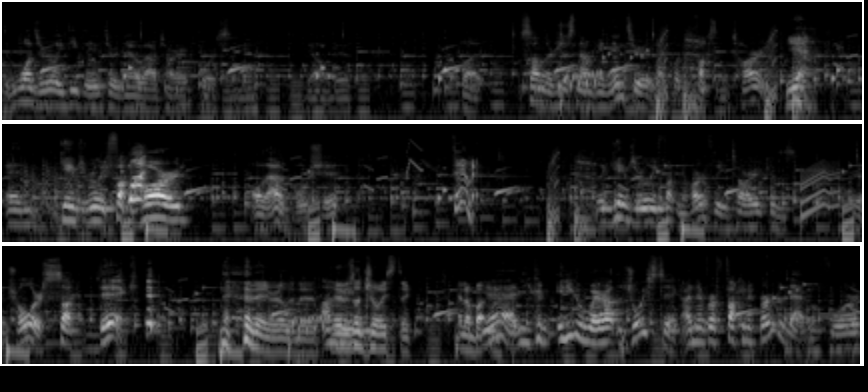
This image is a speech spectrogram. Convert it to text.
the ones who are really deeply into it, know about Atari. Of course, you know, they all do. But some that are just now getting into it, like what the fuck's an Atari? Yeah. And the game's really fucking hard. Oh, that was bullshit. Damn it. The games are really fucking hard for the Atari because the controllers sucked dick. they really did. I it was a joystick and a button. Yeah, and you can and you can wear out the joystick. I never fucking heard of that before.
